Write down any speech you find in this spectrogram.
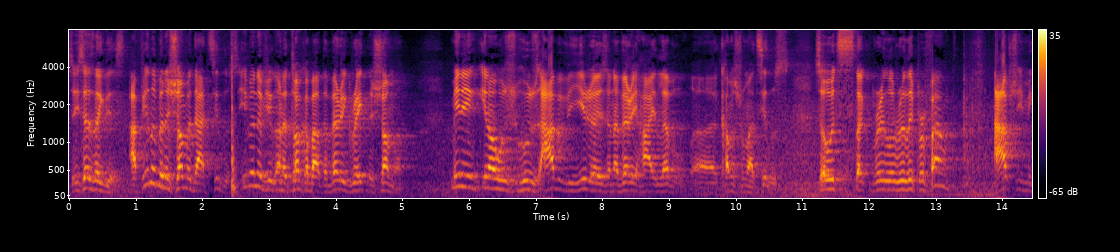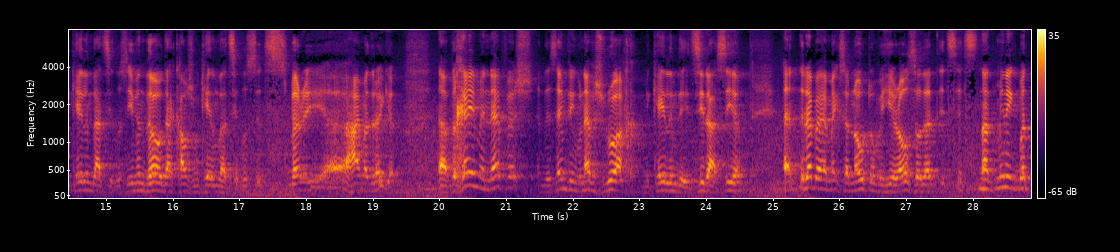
so he says like this: Afilu b'neshama datzilus. Even if you're going to talk about the very great neshama, meaning you know whose, whose Abba V'yira is on a very high level, uh, comes from Atzilus. So it's like really, really profound. Avshi mikelim datzilus. Even though that comes from kelim datzilus, it's very uh, high madrega. V'chein and nefesh, and the same thing with nefesh ruach mikelim the yitzira asiyah. And the Rebbe makes a note over here also that it's it's not meaning, but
